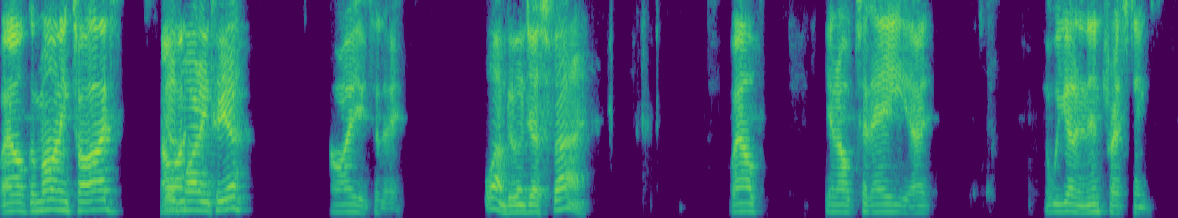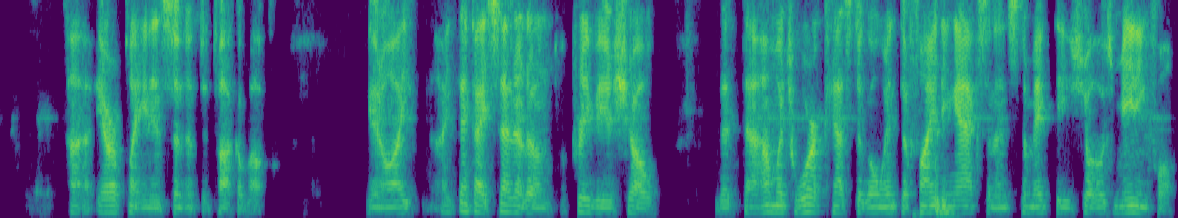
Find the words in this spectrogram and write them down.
Well, good morning, Todd. How Good morning to you. how are you today? Well, I'm doing just fine. Well, you know, today uh, we got an interesting uh, airplane incident to talk about. You know, I, I think I said it on a previous show that uh, how much work has to go into finding accidents to make these shows meaningful.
